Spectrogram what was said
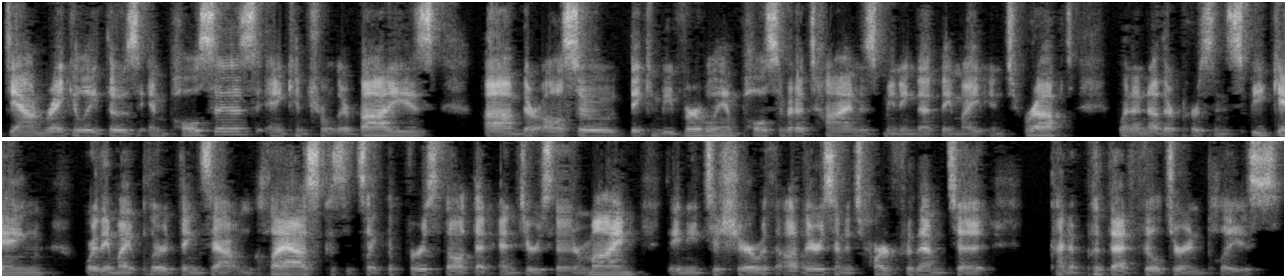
downregulate those impulses and control their bodies. Um, they're also they can be verbally impulsive at times, meaning that they might interrupt when another person's speaking, or they might blurt things out in class because it's like the first thought that enters their mind. They need to share with others, and it's hard for them to kind of put that filter in place.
